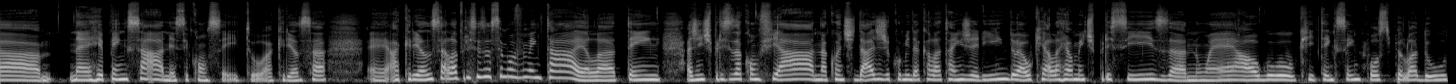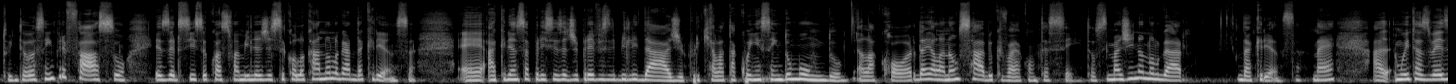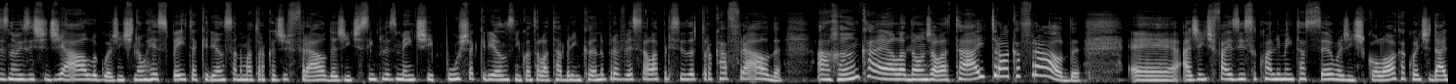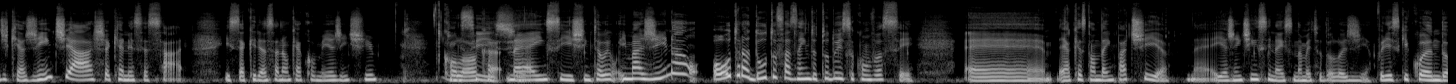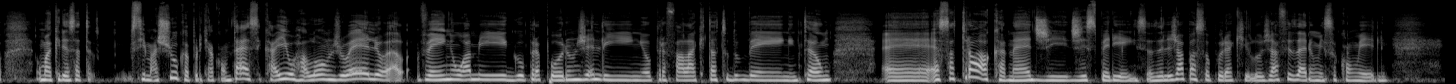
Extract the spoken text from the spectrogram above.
né, repensar nesse conceito. A criança, é, a criança, ela precisa se movimentar, ela tem. A gente precisa confiar na quantidade de comida que ela está ingerindo, é o que ela realmente precisa, não é algo que tem que ser imposto pelo adulto. Então, eu sempre faço exercício com as famílias de se colocar no lugar da criança. É, a criança precisa de previsibilidade, porque ela está conhecendo o mundo. Ela acorda e ela não sabe o que vai acontecer. Então, imagina no lugar da criança, né? Muitas vezes não existe diálogo, a gente não respeita a criança numa troca de fralda, a gente simplesmente puxa a criança enquanto ela tá brincando para ver se ela precisa trocar fralda, arranca ela de onde ela tá e troca a fralda. É, a gente faz isso com a alimentação, a gente coloca a quantidade que a gente acha que é necessária. E se a criança não quer comer, a gente coloca, insiste. né, insiste. Então imagina outro adulto fazendo tudo isso com você. É, é a questão da empatia, né? E a gente ensina isso na metodologia metodologia. Por isso que quando uma criança se machuca, porque acontece, caiu, ralou um joelho, vem o amigo para pôr um gelinho, para falar que tá tudo bem. Então, é, essa troca, né, de, de experiências. Ele já passou por aquilo, já fizeram isso com ele.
